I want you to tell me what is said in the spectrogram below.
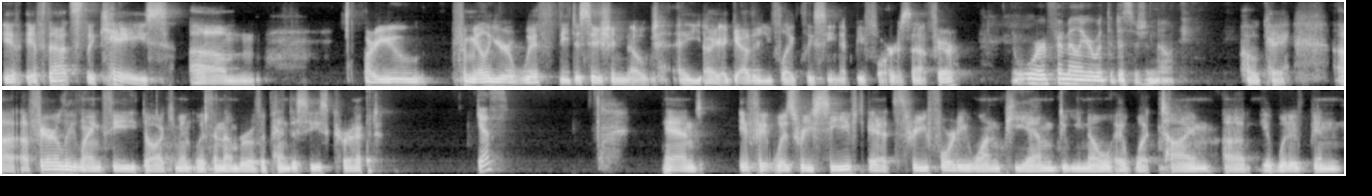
if, if that's the case, um, are you familiar with the decision note. I, I, gather you've likely seen it before. Is that fair? We're familiar with the decision note. Okay. Uh, a fairly lengthy document with a number of appendices, correct? Yes. And if it was received at 3:41 p.m., do we know at what time uh, it would have been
